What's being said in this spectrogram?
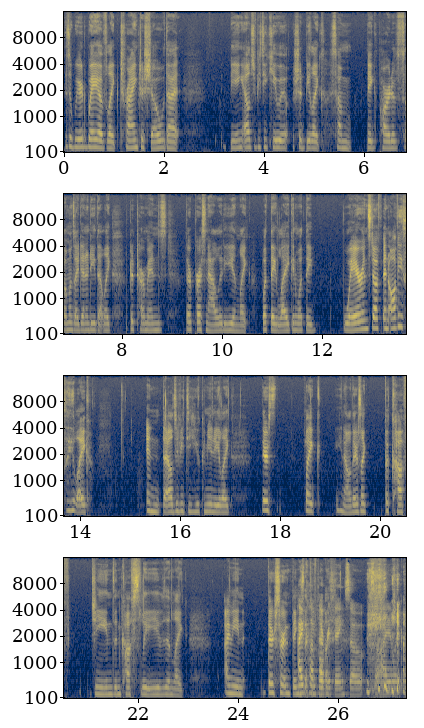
is a weird way of like trying to show that being LGBTQ should be like some big part of someone's identity that like determines their personality and like what they like and what they wear and stuff. And obviously, like in the LGBTQ community, like there's like you know there's like the cuff jeans and cuff sleeves and like I mean there's certain things I cuff everything so so I like yeah.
